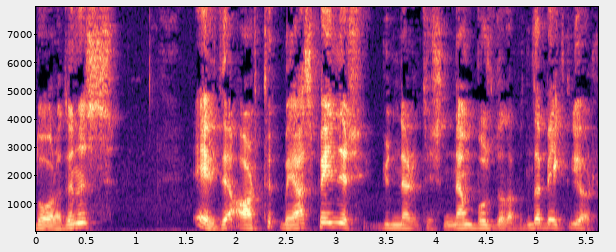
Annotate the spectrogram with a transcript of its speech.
doğradınız. Evde artık beyaz peynir günler ötesinden buzdolabında bekliyor.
